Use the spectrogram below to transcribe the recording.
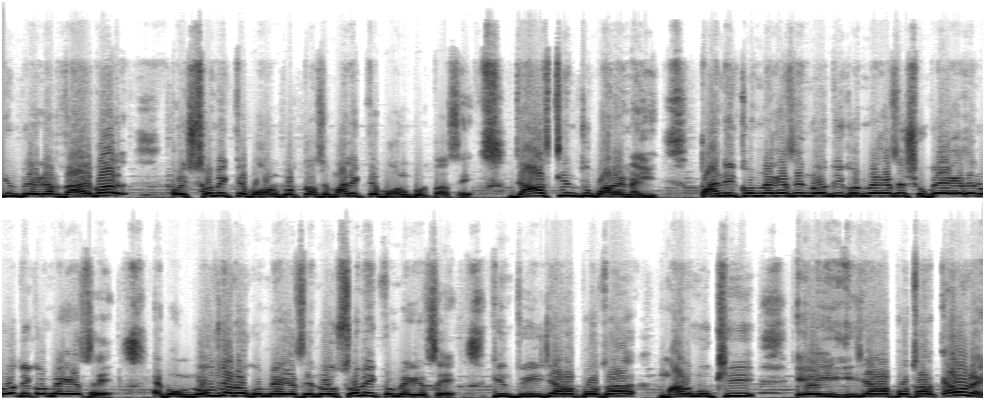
কিন্তু এটার দায়ভার ওই শ্রমিককে বহন করতে আছে মালিককে বহন করতে আছে জাহাজ কিন্তু বাড়ে নাই। পানি কমে গেছে, নদী কমে গেছে, শুকিয়ে গেছে, নদী কমে গেছে, এবং নৌজানও কমে গেছে, নৌ শ্রমিক কমে গেছে। কিন্তু ইজারা প্রথা, মারমুখী এই ইজারা প্রথার কারণে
